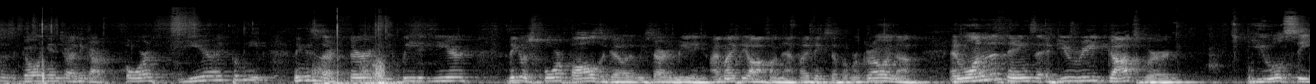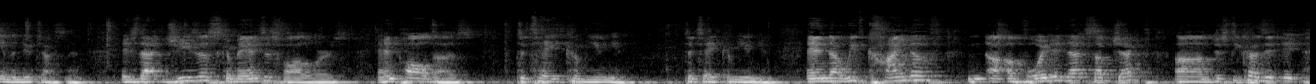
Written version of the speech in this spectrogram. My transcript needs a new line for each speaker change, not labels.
This is going into, I think, our fourth year, I believe. I think this is our third completed year. I think it was four falls ago that we started meeting. I might be off on that, but I think so. But we're growing up. And one of the things that, if you read God's Word, you will see in the New Testament is that Jesus commands his followers, and Paul does, to take communion. To take communion. And uh, we've kind of uh, avoided that subject um, just because it, it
